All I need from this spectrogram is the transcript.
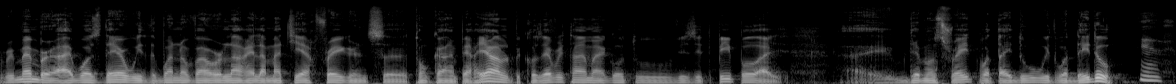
remember, I was there with one of our L'Art et la Matière fragrance, uh, Tonka Impériale, because every time I go to visit people, I I demonstrate what I do with what they do Yes.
